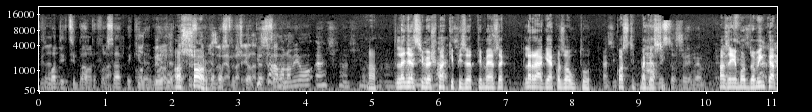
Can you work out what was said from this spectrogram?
fizetni? addig cibált a faszát, még ki nem Ott bírja. piros. A szar. De azt ember csak jelent. köszönöm. Számolom, jó? Legyen szíves már kifizetni, mert ezek lerágják az autót. Kasztit megeszik. Azért mondom, inkább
